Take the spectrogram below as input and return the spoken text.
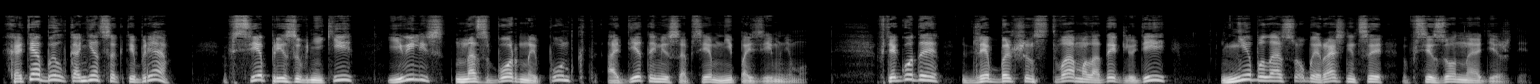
Хотя был конец октября, все призывники явились на сборный пункт одетыми совсем не по-зимнему. В те годы для большинства молодых людей не было особой разницы в сезонной одежде.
